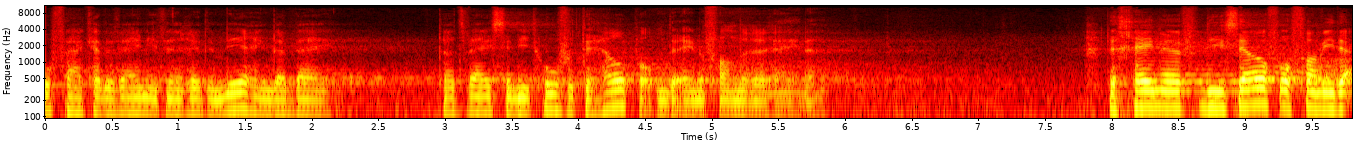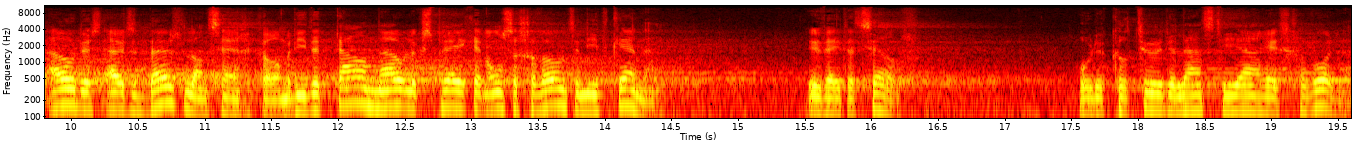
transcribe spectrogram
Hoe vaak hebben wij niet een redenering daarbij dat wij ze niet hoeven te helpen om de een of andere reden? Degene die zelf of van wie de ouders uit het buitenland zijn gekomen, die de taal nauwelijks spreken en onze gewoonten niet kennen. U weet het zelf. Hoe de cultuur de laatste jaren is geworden.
